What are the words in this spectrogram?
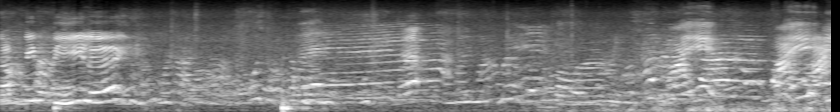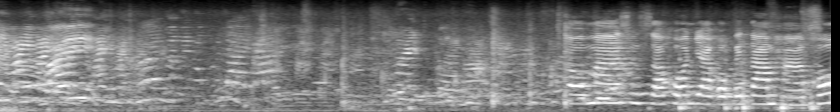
ดับปิ๊บปีเลยต่อมาสุดสาครอยากออกไปตามหาพ่อ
